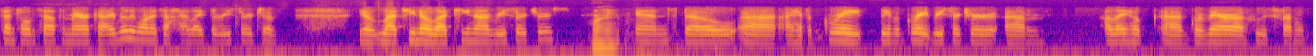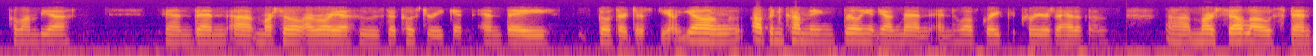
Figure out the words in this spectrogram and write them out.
Central and South America, I really wanted to highlight the research of, you know, Latino Latina researchers Right. And so uh, I have a great, we have a great researcher, um, Alejo uh, Guevara, who's from Colombia, and then uh, Marcelo Araya, who's a Costa Rican, and they both are just you know young, up and coming, brilliant young men, and who have great careers ahead of them. Uh, Marcelo spent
